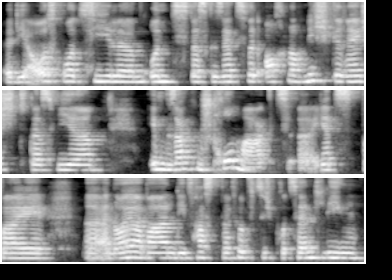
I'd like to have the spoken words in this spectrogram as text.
äh, die Ausbauziele und das Gesetz wird auch noch nicht gerecht, dass wir im gesamten Strommarkt äh, jetzt bei äh, Erneuerbaren, die fast bei 50 Prozent liegen,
